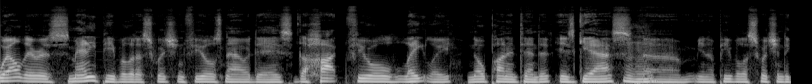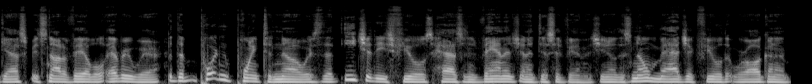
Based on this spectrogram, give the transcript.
Well, there is many people that are switching fuels nowadays. The hot fuel lately, no pun intended, is gas. Mhm. Um, you know, people are switching to gas. It's not available everywhere. But the important point to know is that each of these fuels has an advantage and a disadvantage. You know, there's no magic fuel that we're all going to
